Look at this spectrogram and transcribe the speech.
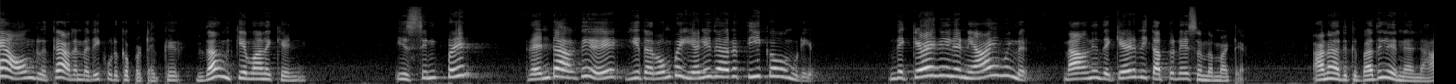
ஏன் அவங்களுக்கு அனுமதி கொடுக்கப்பட்டிருக்கு? இதுதான் முக்கியமான கேள்வி. இது சிம்பிள் ரெண்டாவது இதை ரொம்ப எளிதாக தீர்க்கவும் முடியும். இந்த கேள்வியில் நியாயம் இல்லை. நான் வந்து இந்த கேள்வி தப்புன்னே சொல்ல மாட்டேன். ஆனால் அதுக்கு பதில் என்னென்னா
